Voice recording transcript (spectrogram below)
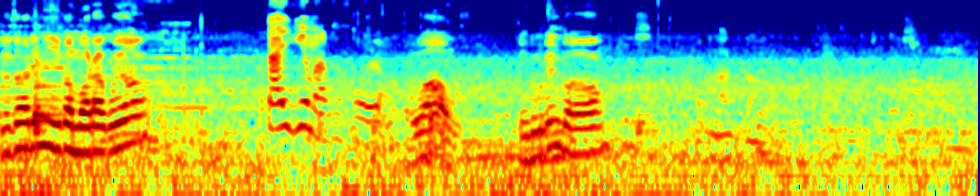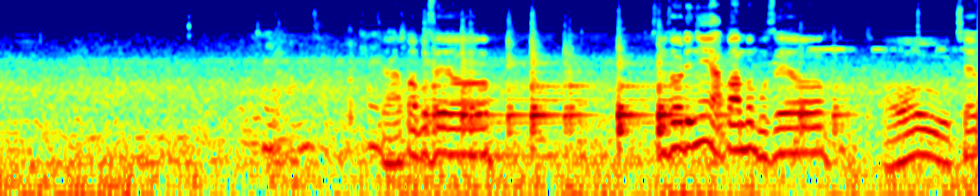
준서 어린이 이거 뭐라고요? 딸기 마카롱. 와우. 딩동댕동. 자, 아빠 보세요. 준서 어린이 아빠 한번 보세요. 어우, 최고.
